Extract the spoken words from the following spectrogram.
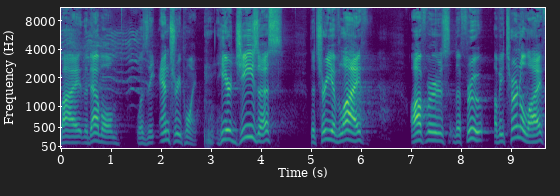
by the devil was the entry point. Here, Jesus, the tree of life, offers the fruit of eternal life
